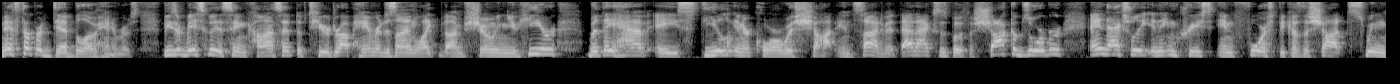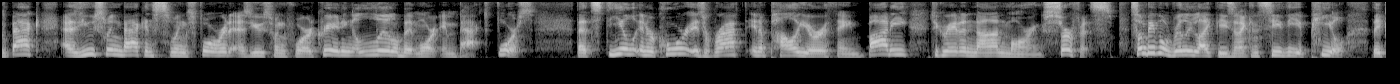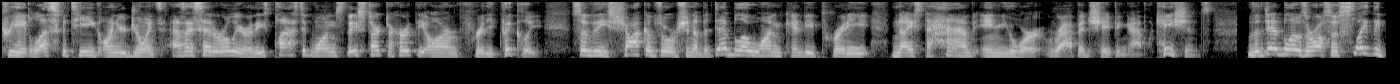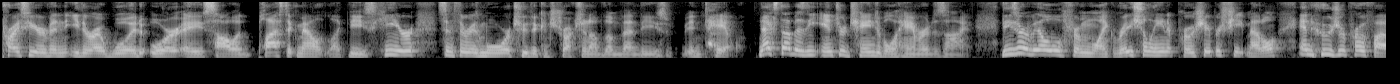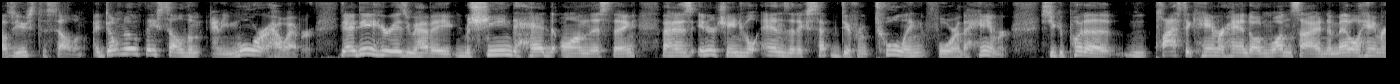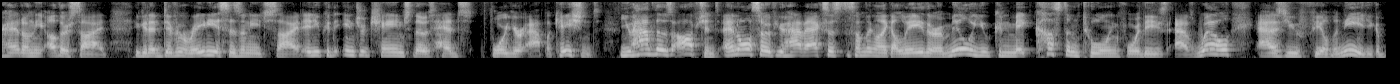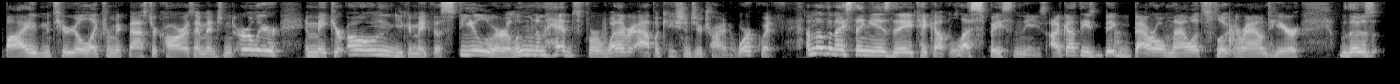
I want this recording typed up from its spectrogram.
Next up are dead blow hammers. These are basically the same concept of teardrop hammer design like I'm showing you here, but they have a steel inner core with shot inside of it. That acts as both a shock absorber and actually an increase in force because the shot swings back as you swing back and swings forward as you swing forward, creating a little bit more impact force. That steel inner core is wrapped in a polyurethane body to create a non-marring surface. Some people really like these and I can see the appeal. They create less fatigue on your joints. As I said earlier, these plastic ones, they start to hurt the arm pretty quickly. So the shock absorption of a dead blow one can be pretty nice to have in your rapid shaping applications. The dead blows are also slightly pricier than either a wood or a solid plastic mallet like these here, since there is more to the construction of them than these entail. Next up is the interchangeable hammer design. These are available from like Wray Schelin at ProShaper Sheet Metal and Hoosier Profiles used to sell them. I don't know if they sell them anymore, however. The idea here is you have a machined head on this thing that has interchangeable ends that accept different tooling for the hammer. So you could put a plastic hammer hand on one side and a metal hammer head on the other side. You could have different radiuses on each side and you could interchange those heads for your applications. You have those options. And also if you have access to something like a lathe or a mill, you can make custom tooling for these as well as you feel the need. You could buy material like from McMaster-Carr, as I mentioned earlier, and make your own. You can make the steel or aluminum heads for whatever applications you're trying to work with. Another nice thing is they take up less space than these. I've got these big barrel mallets floating around here. Those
